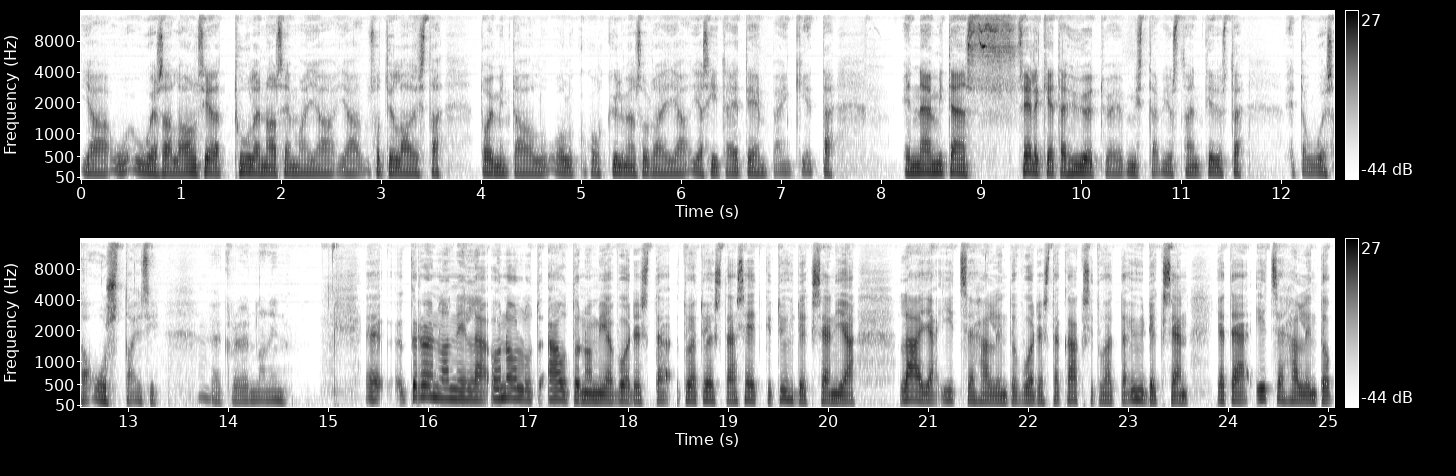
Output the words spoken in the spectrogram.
ja USAlla on siellä tuulen asema ja, ja sotilaallista toimintaa ollut, ollut koko kylmän sodan ja, ja siitä eteenpäinkin, että en näe mitään selkeää hyötyä mistä, jostain tietystä – että USA ostaisi hmm. Grönlannin. Grönlannilla on ollut autonomia vuodesta 1979 ja laaja itsehallinto vuodesta 2009 ja tämä itsehallinto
